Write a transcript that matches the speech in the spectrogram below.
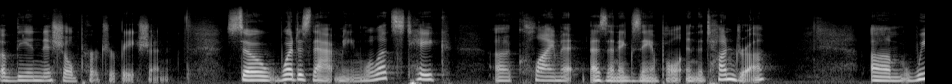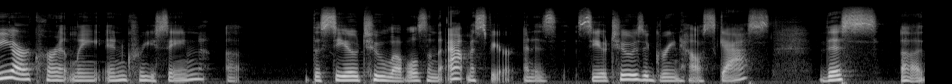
of the initial perturbation. So, what does that mean? Well, let's take uh, climate as an example in the tundra. Um, we are currently increasing uh, the CO2 levels in the atmosphere, and as CO2 is a greenhouse gas, this uh,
